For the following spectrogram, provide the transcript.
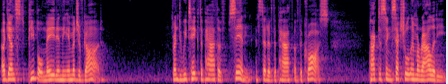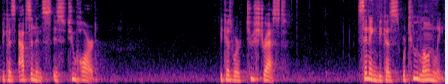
against people made in the image of God? Friend, do we take the path of sin instead of the path of the cross? Practicing sexual immorality because abstinence is too hard? Because we're too stressed, sinning because we're too lonely,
